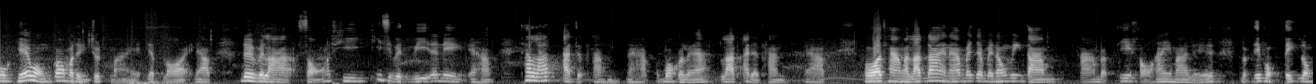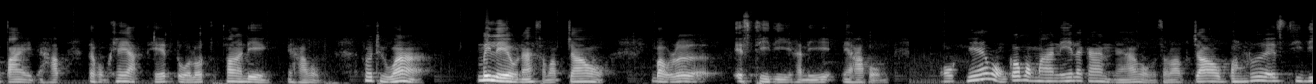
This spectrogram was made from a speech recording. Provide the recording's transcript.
โอเคผมก็มาถึงจุดหมายเรียบร้อยนะครับด้วยเวลา2นาที21วินั่นเองนะครับถ้ารัดอาจจะทันนะครับผมบอกกันเลยนะรัดอาจจะทันนะครับเพราะว่าทางมันรัดได้นะ ไม่จำเป็นต้องวิ่งตามทางแบบที่เขาให้มาหรือแบบที่ผมติ๊กลงไปนะครับ แต่ผมแค่อยากเทสตัวรถเท่านั้นเองนะครับผมก็ถือว่าไม่เลวนะสำหรับเจ้า b o w l e r STD คันนี้นะครับผมโอเคผมก็ประมาณนี้แล้วกันนะครับผมสำหรับเจ้า b o w l e r STD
